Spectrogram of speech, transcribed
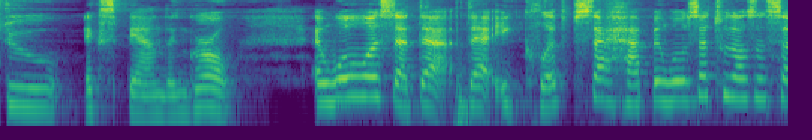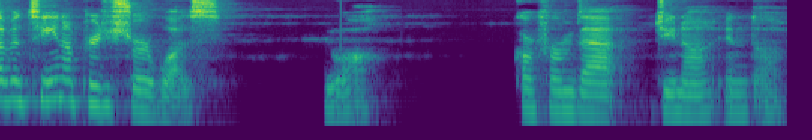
to expand and grow. And what was that? That that eclipse that happened? was that 2017? I'm pretty sure it was. You all confirm that, Gina, in the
